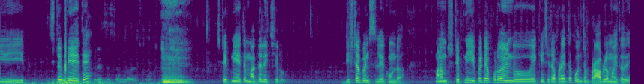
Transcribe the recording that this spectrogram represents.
ఈ స్టెప్ని అయితే స్టెప్ని అయితే మద్దలు ఇచ్చారు డిస్టర్బెన్స్ లేకుండా. మనం స్టెప్ని ఇప్పేటప్పుడు అండ్ ఎక్కించేటప్పుడు అయితే కొంచెం ప్రాబ్లం అవుతుంది.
